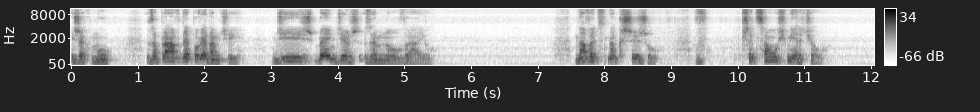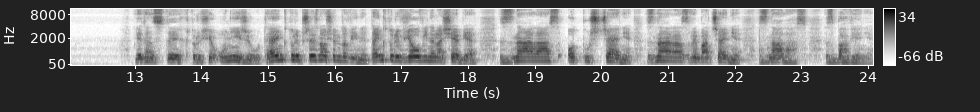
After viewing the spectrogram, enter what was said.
I rzekł mu: Zaprawdę powiadam ci, dziś będziesz ze mną w raju. Nawet na krzyżu, w, przed samą śmiercią, jeden z tych, który się uniżył, ten, który przyznał się do winy, ten, który wziął winę na siebie, znalazł odpuszczenie, znalazł wybaczenie, znalazł zbawienie.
